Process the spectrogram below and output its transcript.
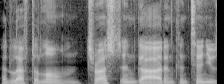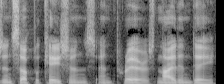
and left alone trusts in God and continues in supplications and prayers night and day.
